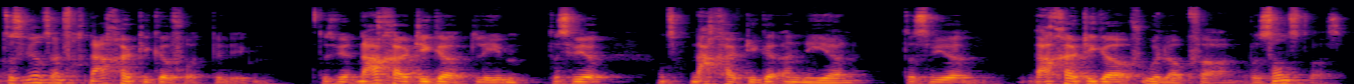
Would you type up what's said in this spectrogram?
dass wir uns einfach nachhaltiger fortbewegen, dass wir nachhaltiger leben, dass wir uns nachhaltiger ernähren, dass wir nachhaltiger auf Urlaub fahren oder sonst was.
